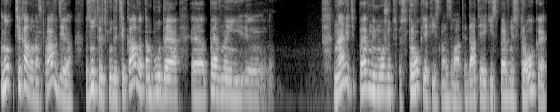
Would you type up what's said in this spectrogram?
Ну, цікаво насправді. Зустріч буде цікава. Там буде е, певний. Е, навіть певний можуть строк якийсь назвати, дати якісь певні строки.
